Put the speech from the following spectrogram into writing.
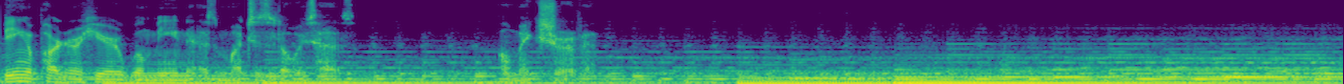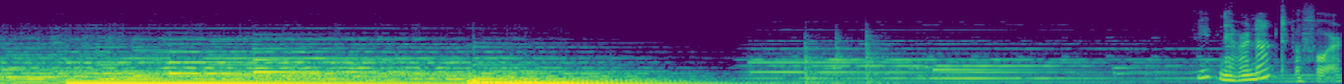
being a partner here will mean as much as it always has. I'll make sure of it. You've never knocked before.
